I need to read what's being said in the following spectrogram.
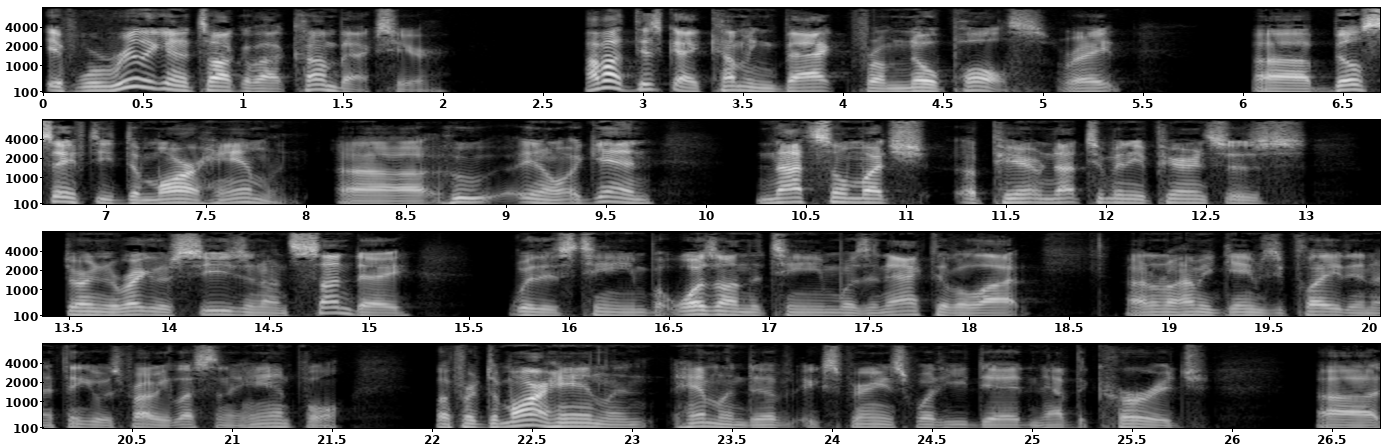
if we're really going to talk about comebacks here, how about this guy coming back from no pulse, right? Uh, Bill safety Damar Hamlin, uh, who you know again not so much appear, not too many appearances during the regular season on Sunday with his team, but was on the team, was inactive a lot. I don't know how many games he played in. I think it was probably less than a handful. But for Damar Hamlin, Hamlin to have experienced what he did and have the courage uh,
